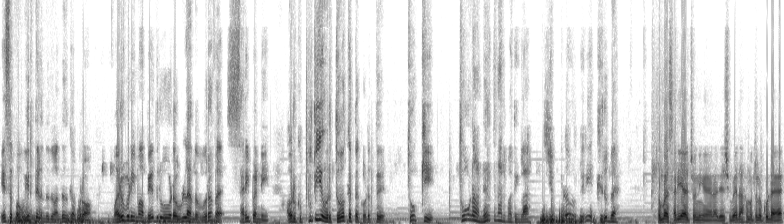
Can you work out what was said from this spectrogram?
ஏசப்பா உயிர் தெழுந்தது வந்ததுக்கு அப்புறம் மறுபடியுமா பேதுருவோட உள்ள அந்த உறவை சரி பண்ணி அவருக்கு புதிய ஒரு துவக்கத்தை கொடுத்து தூக்கி தூணா நிறுத்தினார் பாத்தீங்களா? எவ்வளவு பெரிய கிருபை. ரொம்ப சரியா சொன்னீங்க ராஜேஷ். வேதாகமத்துல கூட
